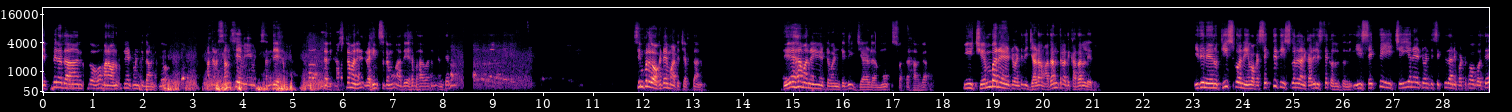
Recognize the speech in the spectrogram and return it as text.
చెప్పిన దాంట్లో మనం అనుకునేటువంటి దాంట్లో అక్కడ సంశయం ఏమిటి? సందేహం. అది కష్టమని గ్రహించటము ఆ దేహ భావన అంతేనా? సింపుల్గా ఒకటే మాట చెప్తాను. దేహం అనేటువంటిది జడము స్వతహాగా. ఈ చెంబు అనేటువంటిది జడం అదంతా అది కదలలేదు. ఇది నేను తీసుకొని ఒక శక్తి తీసుకొని దాన్ని కదిలిస్తే కదులుతుంది. ఈ శక్తి ఈ చెయ్యి అనేటువంటి శక్తి దాన్ని పట్టుకోకపోతే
